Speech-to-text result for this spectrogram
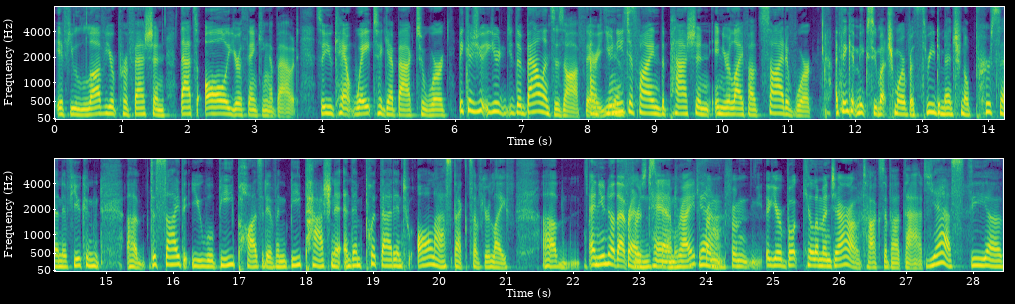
if you love your profession, that's all you're thinking about. So you can't wait to get back to work because you, you the balance is off there. Uh, you yes. need to find the passion in your life outside of work. I think it makes you much more of a three dimensional person if you can uh, decide that you will be positive and be passionate and then put that into all aspects of your life. Um, and you know that friends, firsthand, family. right? Yeah. From, from your book, Kilimanjaro, talks about that. Yes. The uh,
